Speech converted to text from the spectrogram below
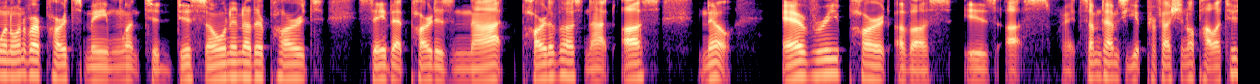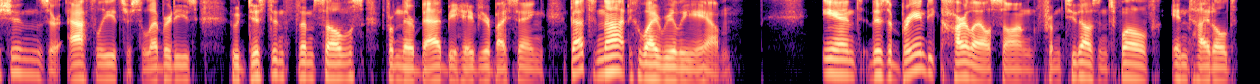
when one of our parts may want to disown another part, say that part is not part of us, not us. No, every part of us is us, right? Sometimes you get professional politicians or athletes or celebrities who distance themselves from their bad behavior by saying, That's not who I really am. And there's a Brandi Carlile song from 2012 entitled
